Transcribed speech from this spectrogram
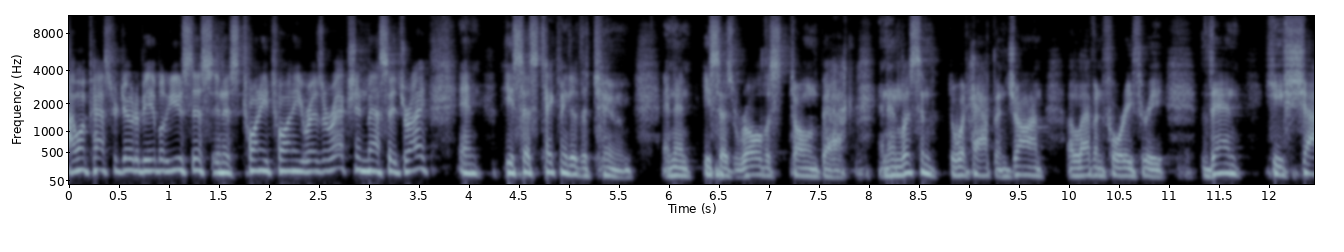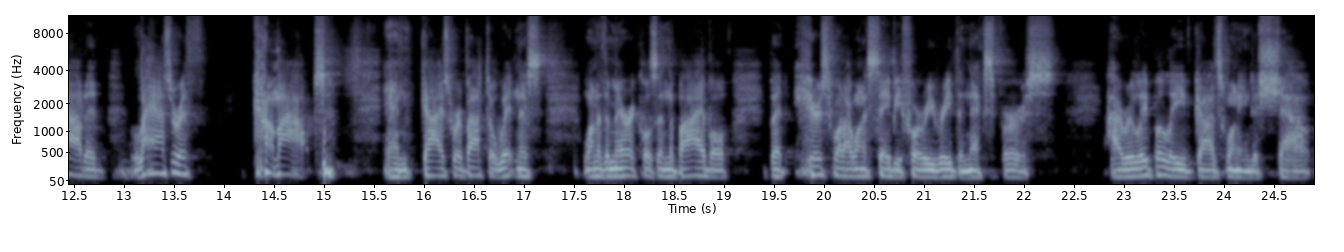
I want Pastor Joe to be able to use this in his 2020 resurrection message, right? And he says, Take me to the tomb. And then he says, Roll the stone back. And then listen to what happened. John 11 43. Then he shouted, Lazarus, come out. And guys, we're about to witness one of the miracles in the Bible. But here's what I want to say before we read the next verse. I really believe God's wanting to shout,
